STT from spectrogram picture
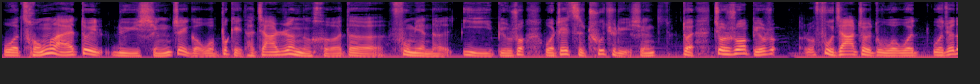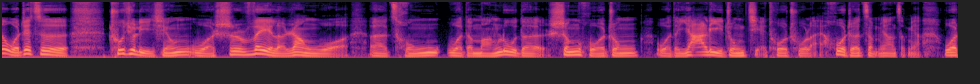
我从来对旅行这个我不给他加任何的负面的意义，比如说我这次出去旅行，对，就是说，比如说。附加这我我我觉得我这次出去旅行，我是为了让我呃从我的忙碌的生活中、我的压力中解脱出来，或者怎么样怎么样。我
